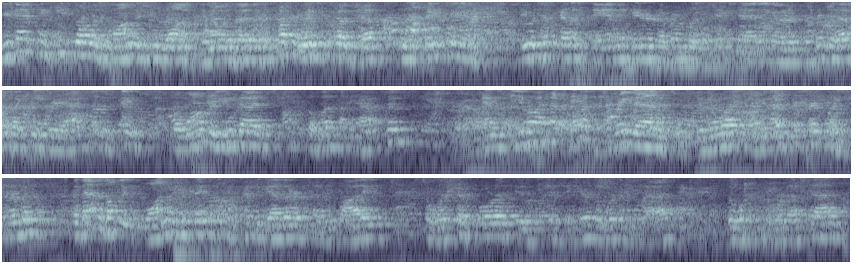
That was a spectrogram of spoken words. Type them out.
You guys can keep going as long as you want. You know, it was a, it was a couple weeks ago, Jeff was preaching and he was just kind of standing here and everyone was chit-chatting and I remember that was like his reaction is, hey, the longer you guys talk, the less I have to. And you know, I had, I a great attitude. You know what? I mean, I prepared my sermon, but that is only one of the things that we come together as a body to worship for is, is to hear the word of God, the word, the word of God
